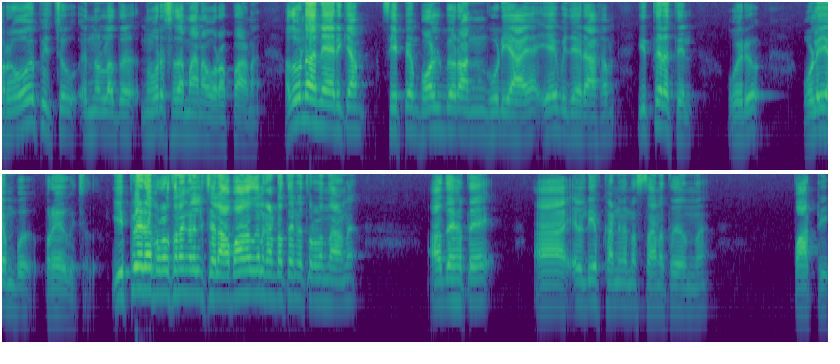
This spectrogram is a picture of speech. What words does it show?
പ്രകോപിപ്പിച്ചു എന്നുള്ളത് നൂറ് ശതമാനം ഉറപ്പാണ്. അതുകൊണ്ട് തന്നെയായിരിക്കാം C P M polit bureau അംഗം കൂടിയായ എ വിജയരാഘവൻ ഇത്തരത്തിൽ ഒരു ഒളിയമ്പ് പ്രയോഗിച്ചത്. ഇ പിയുടെ പ്രവർത്തനങ്ങളിൽ ചില അപാകതകൾ കണ്ടെത്തതിനെ തുടർന്നാണ് അദ്ദേഹത്തെ എൽ ഡി എഫ് കൺവീനർ സ്ഥാനത്ത് നിന്ന് പാർട്ടി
